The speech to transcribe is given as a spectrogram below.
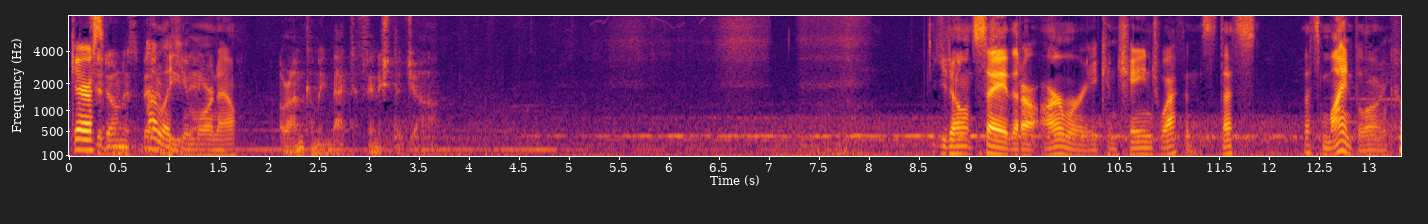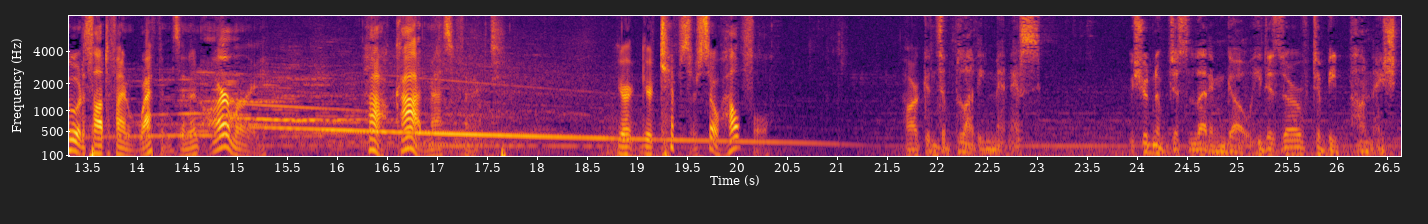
Garrus, Sidonis I like you there. more now. Or I'm coming back to finish the job. You don't say that our armory can change weapons. That's That's mind blowing. Who would have thought to find weapons in an armory? Oh God, Mass Effect. Your your tips are so helpful. Harkin's a bloody menace. We shouldn't have just let him go. He deserved to be punished.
